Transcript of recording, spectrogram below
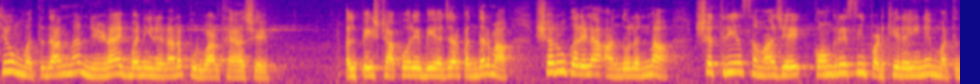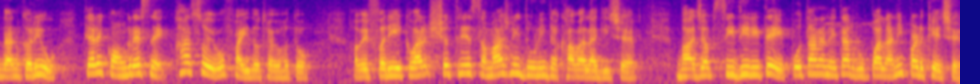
તેઓ મતદાનમાં નિર્ણાયક બની રહેનારા પુરવાર થયા છે. અલ્પેશ ઠાકોરે બે હજાર પંદરમાં શરૂ કરેલા આંદોલનમાં ક્ષત્રિય સમાજે કોંગ્રેસની પડખે રહીને મતદાન કર્યું, ત્યારે કોંગ્રેસને ખાસો એવો ફાયદો થયો હતો. હવે ફરી એકવાર ક્ષત્રિય સમાજની ધૂણી ધખાવા લાગી છે. ભાજપ સીધી રીતે પોતાના નેતા રૂપાલાની પડખે છે.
